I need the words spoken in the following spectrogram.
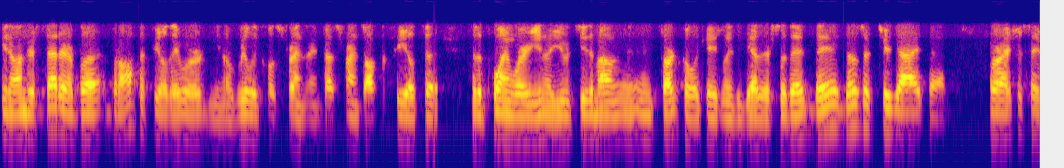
You know, under center, but but off the field, they were you know really close friends and best friends off the field to to the point where you know you would see them out in, in Starkville occasionally together. So they, they those are two guys that, or I should say,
